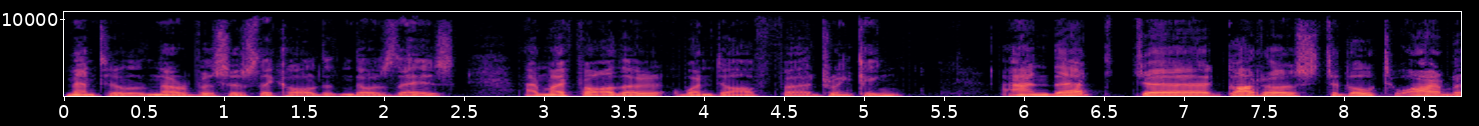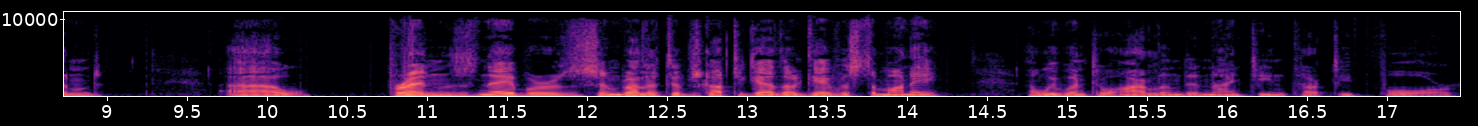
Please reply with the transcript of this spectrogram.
mental, nervous, as they called it in those days, and my father went off uh, drinking, and that uh, got us to go to Ireland. Uh, friends, neighbours, and relatives got together, gave us the money, and we went to Ireland in 1934.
